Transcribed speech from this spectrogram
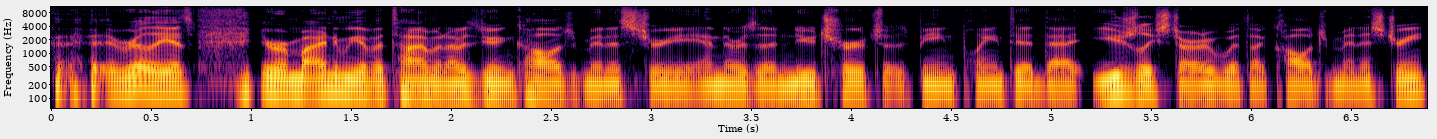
it really is. You're reminding me of a time when I was doing college ministry and there was a new church that was being planted that usually started with a college ministry.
